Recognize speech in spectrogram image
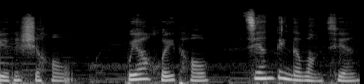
别的时候，不要回头，坚定的往前。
